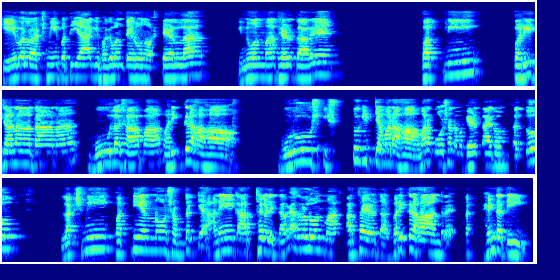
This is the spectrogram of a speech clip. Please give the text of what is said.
ಕೇವಲ ಲಕ್ಷ್ಮೀಪತಿಯಾಗಿ ಭಗವಂತ ಇರೋನು ಅಷ್ಟೇ ಅಲ್ಲ, ಇನ್ನೂ ಒಂದು ಮಾತು ಹೇಳ್ತಾರೆ, ಪತ್ನಿ ಪರಿಜನಾದಾನ ಮೂಲ ಶಾಪ ಪರಿಗ್ರಹ. ಗುರು ಇಷ್ಟು ಇತ್ಯಮರಹ ಅಮರಕೋಶ ನಮಗೆ ಹೇಳ್ತಾ ಇರುವಂತದ್ದು ಲಕ್ಷ್ಮೀ ಪತ್ನಿ ಅನ್ನೋ ಶಬ್ದಕ್ಕೆ ಅನೇಕ ಅರ್ಥಗಳಿದ್ದಾವೆ. ಅದರಲ್ಲೂ ಒಂದು ಅರ್ಥ ಹೇಳ್ತಾರೆ. ಪರಿಗ್ರಹ ಅಂದ್ರೆ ಹೆಂಡತಿ.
